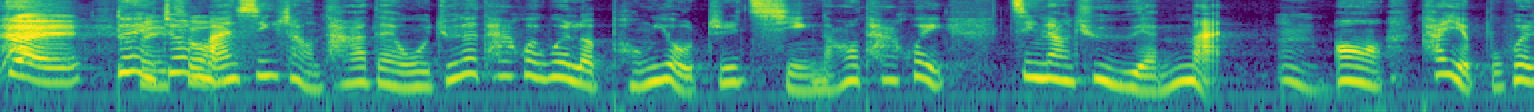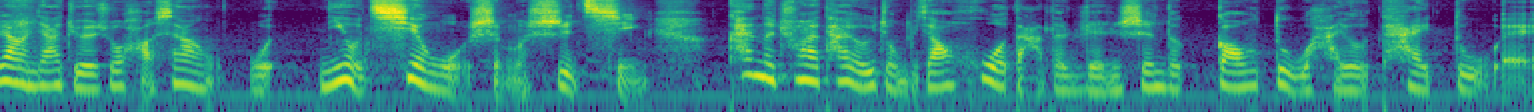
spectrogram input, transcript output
对 对，就蛮欣赏他的。我觉得他会为了朋友之情，然后他会尽量去圆满。嗯哦，他也不会让人家觉得说好像我你有欠我什么事情，看得出来他有一种比较豁达的人生的高度还有态度。哎，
